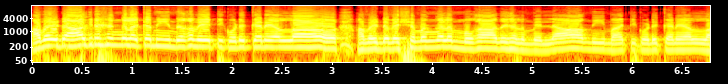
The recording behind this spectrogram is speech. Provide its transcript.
അവരുടെ ആഗ്രഹങ്ങളൊക്കെ നീ നിറവേറ്റി കൊടുക്കണേ അല്ല. അവരുടെ വിഷമങ്ങളും മുഖാതുകളും എല്ലാം നീ മാറ്റി കൊടുക്കണേ അല്ല.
